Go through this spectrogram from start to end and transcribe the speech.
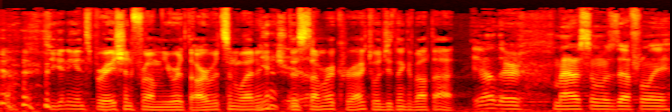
Did you get any inspiration from you were at the Arvidsson wedding yeah, sure. this yeah. summer? Correct. What did you think about that? Yeah, there. Madison was definitely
